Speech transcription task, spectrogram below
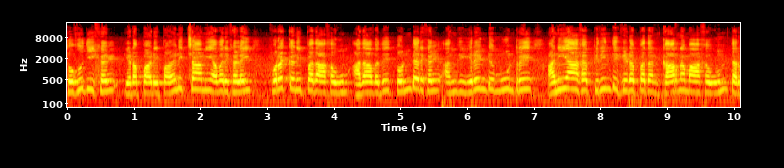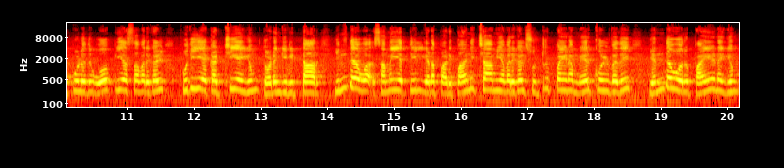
தொகுதிகள் எடப்பாடி பழனிசாமி அவர்களை புறக்கணிப்பதாகவும் அதாவது தொண்டர்கள் அங்கு இரண்டு மூன்று அணியாக பிரிந்து கிடப்பதன் காரணமாகவும் தற்பொழுது ஓபிஎஸ் அவர்கள் புதிய கட்சியையும் தொடங்கிவிட்டார். இந்த சமயத்தில் எடப்பாடி பழனிசாமி அவர்கள் சுற்றுப்பயணம் மேற்கொள்வது எந்த ஒரு பயனையும்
